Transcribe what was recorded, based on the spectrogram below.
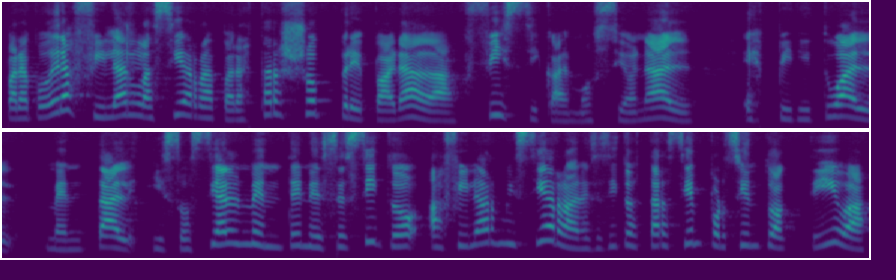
para poder afilar la sierra, para estar yo preparada física, emocional, espiritual, mental y socialmente, necesito afilar mi sierra, necesito estar 100% activa,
